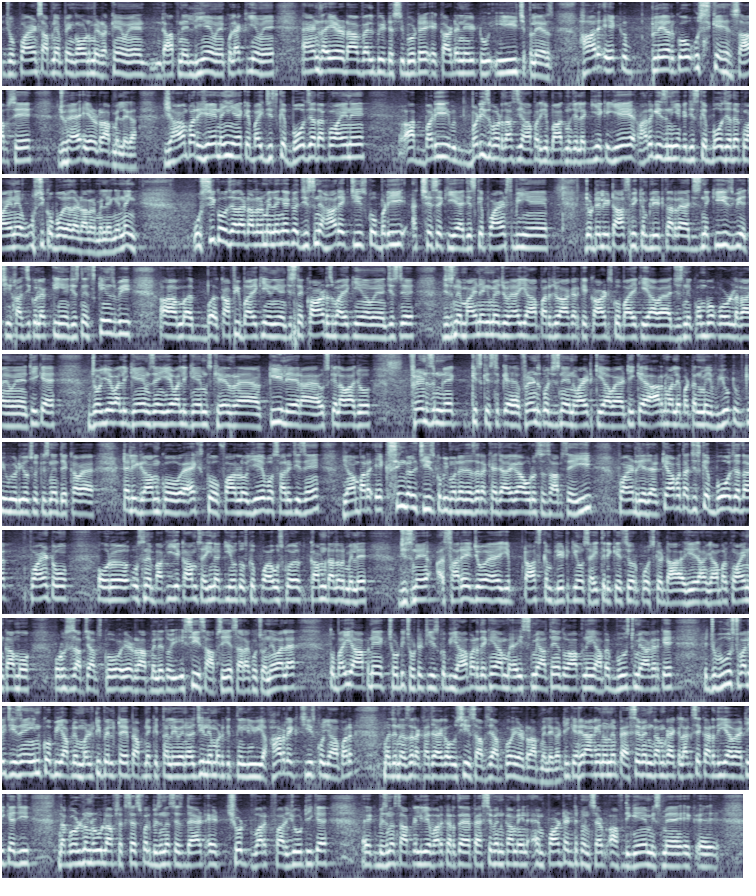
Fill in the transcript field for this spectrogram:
जो पॉइंट्स आपने अपने अकाउंट में रखे हुए हैं, आपने लिए हुए हैं कलेक्ट किए हुए हैं and the airdrop will be distributed accordingly to each players हर एक प्लेयर को उसके हिसाब से, जो है एयर ड्राप मिलेगा। यहाँ पर यह नहीं है कि भाई जिसके बहुत ज़्यादा कॉइन है आप बड़ी बड़ी ज़बरदस्त यहाँ पर ये बात मुझे लगी है कि ये हर चीज़ नहीं है कि जिसके बहुत ज़्यादा क्वाइन है, उसी को बहुत ज़्यादा डॉलर मिलेंगे। नहीं उसी को ज़्यादा डॉलर मिलेंगे कि जिसने हर एक चीज़ को बड़ी अच्छे से किया है, जिसके पॉइंट्स भी हैं, जो डेली टास्क भी कंप्लीट कर रहा है, जिसने कीज़ भी अच्छी खासी कलेक्ट की हैं, जिसने स्किन्स भी काफ़ी बाई की हुई हैं, जिसने कार्ड्स बाई किए हुए हैं, जिसने जिसने माइनिंग में जो है यहाँ पर जो आकर के कार्ड्स को बाई किया हुआ है, जिसने कॉम्बो कोड लगाए हुए हैं, ठीक है? जो ये वाली गेम्स हैं, ये वाली गेम्स खेल रहा है की ले रहा है, उसके अलावा जो फ्रेंड्स ने किस किस फ्रेंड्स को जिसने इन्वाइट किया हुआ है, ठीक है? अर्न वाले बटन में यूट्यूब की वीडियोज़ को किसने देखा हुआ है टेलीग्राम को एक्स को फॉलो ये वो सारी चीज़ें यहाँ पर एक सिंगल चीज़ को भी नज़र रखा जाएगा और उस हिसाब से ही पॉइंट दिया जाएगा। क्या पता जिसके बहुत ज़्यादा पॉइंट हो और उसने बाकी ये काम सही ना किए हो तो उसको उसको कम डॉलर मिले। जिसने सारे जो है ये टास्क कंप्लीट किए हो सही तरीके से और उसके ये यहाँ पर कॉइन कम हो और उस हिसाब से आपको एयर ड्राप मिले तो इसी हिसाब से ये सारा कुछ होने वाला है। तो भाई आपने एक छोटी छोटी चीज़ को भी यहाँ पर देखें, हम इसमें आते हैं तो आपने यहाँ पर बूस्ट में आकर के जो बूस्ट वाली चीज़ें इनको भी आपने मल्टीपल टेप आपने कितना ली एनर्जी लिमिट कितनी ली हुई हर एक चीज़ को यहाँ पर मद्देनज़र रखा जाएगा। उसी हिसाब से आपको एयर ड्राप मिलेगा, ठीक है? फिर आगे इन्होंने पैसिव इनकम का एक अलग से कर दिया हुआ है, ठीक है जी? The golden rule of successful business is that it should work for you ठीक है? एक बिज़नेस आपके लिए वर्क करता है passive income in important concept of the game इसमें एक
